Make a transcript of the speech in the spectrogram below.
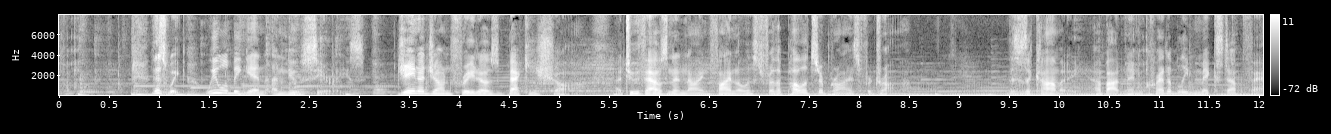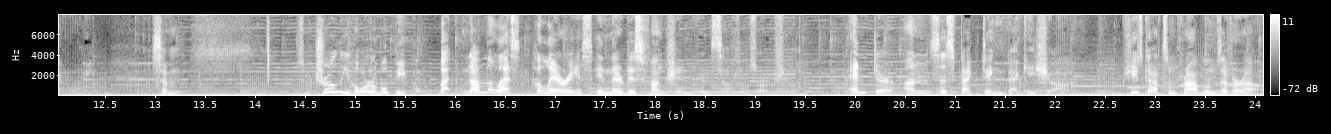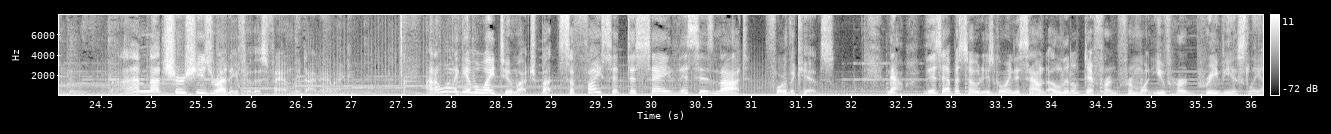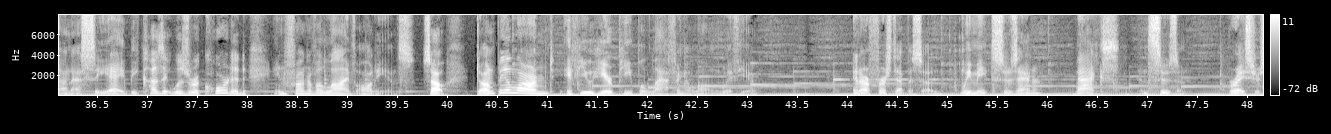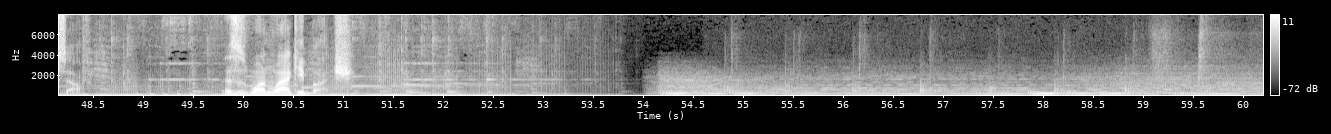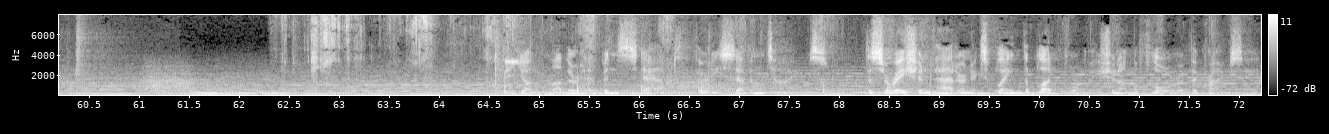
This week, we will begin a new series Gina Gionfriddo's Becky Shaw, a 2009 finalist for the Pulitzer Prize for Drama. This is a comedy about an incredibly mixed up family. Some some truly horrible people, but nonetheless hilarious in their dysfunction and self absorption. Enter unsuspecting Becky Shaw. She's got some problems of her own, I'm not sure she's ready for this family dynamic. I don't want to give away too much, but suffice it to say, this is not for the kids. Now, this episode is going to sound a little different from what you've heard previously on SCA because it was recorded in front of a live audience. So, don't be alarmed if you hear people laughing along with you. In our first episode, we meet Susanna, Max, and Susan. Brace yourself. This is one wacky bunch. The young mother had been stabbed 37 times. The serration pattern explained the blood formation on the floor of the crime scene.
